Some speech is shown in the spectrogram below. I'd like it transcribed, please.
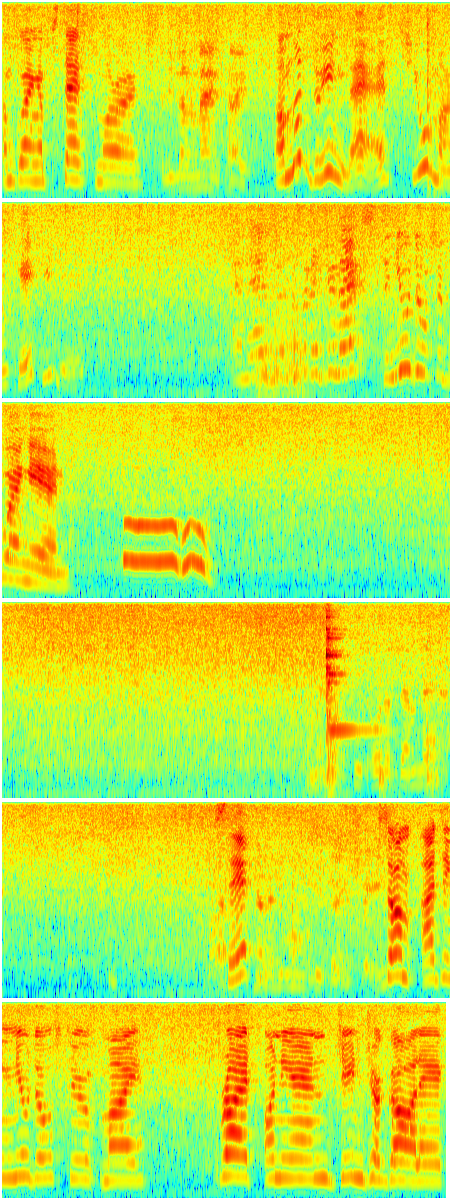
I'm going upstairs tomorrow. Have you done the man cave? I'm not doing that. Your monkey. You do it. And what we're gonna do next? The noodles are going in. I'm gonna put all of them there. Right. Sit. Tell everyone what you're doing, sweetie. So I'm adding noodles to my fried onion, ginger, garlic,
